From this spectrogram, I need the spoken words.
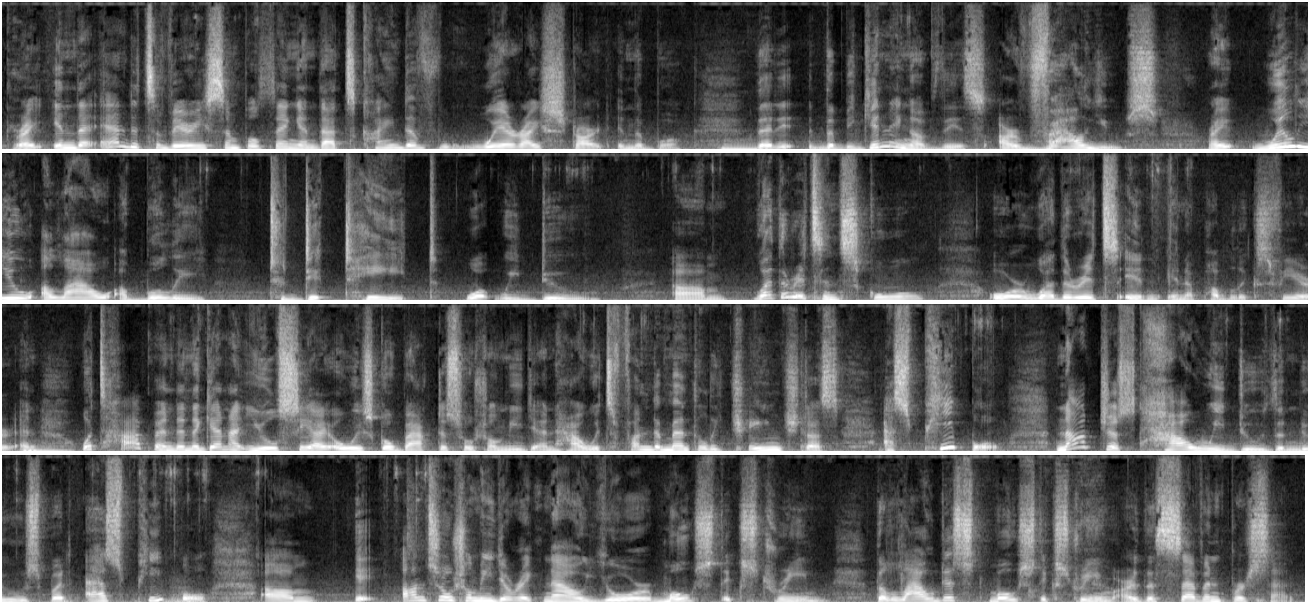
Right? In the end, it's a very simple thing, and that's kind of where I start in the book. That it, the beginning of this are values, right? Will you allow a bully to dictate what we do, um, whether it's in school or whether it's in, in a public sphere. And what's happened, and again, I, you'll see I always go back to social media and how it's fundamentally changed us as people, not just how we do the news, but as people. Um, it, on social media right now, your most extreme, the loudest, most extreme are the 7%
